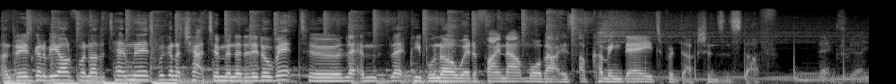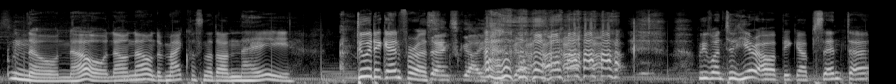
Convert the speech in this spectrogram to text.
Andrea's going to be on for another 10 minutes. We're going to chat to him in a little bit to let him let people know where to find out more about his upcoming dates, productions and stuff. Thanks, guys. No, no, no, no. The mic was not on. Hey. Do it again for us. Thanks, guys. We want to hear our big ups. And äh,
